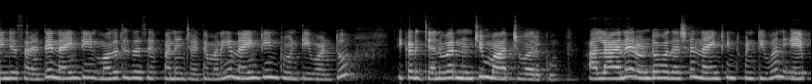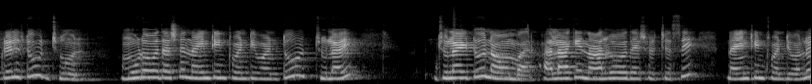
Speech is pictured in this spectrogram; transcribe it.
ఏం చేశారంటే నైన్టీన్ మొదటి దశ ఎప్పటి నుంచి అంటే మనకి నైన్టీన్ ట్వంటీ వన్ టు ఇక్కడ జనవరి నుంచి మార్చి వరకు. అలానే రెండవ దశ nineteen twenty one April to June. మూడవ దశ nineteen twenty one to July July to November. అలాగే నాలుగవ దశ వచ్చేసి నైన్టీన్ ట్వంటీ వన్లో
